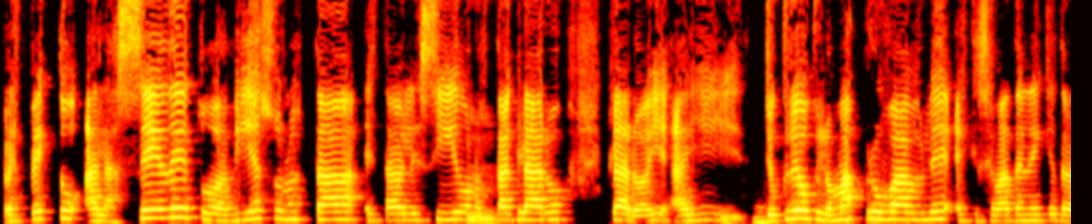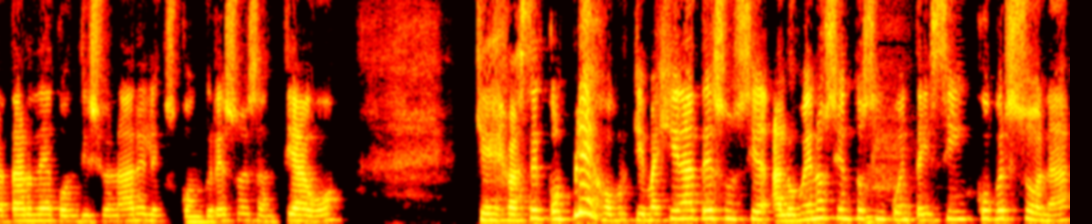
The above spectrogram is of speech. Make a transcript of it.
Respecto a la sede, todavía eso no está establecido, no Mm. está claro. Claro, hay, hay- yo creo que lo más probable es que se va a tener que tratar de acondicionar el ex Congreso de Santiago que va a ser complejo, porque imagínate, son cien- a lo menos 155 personas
